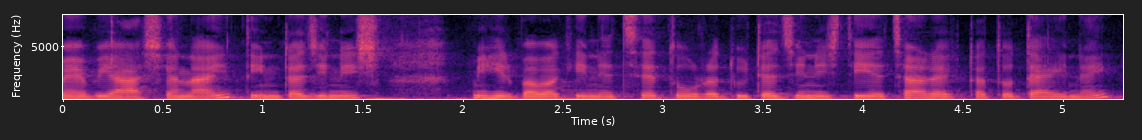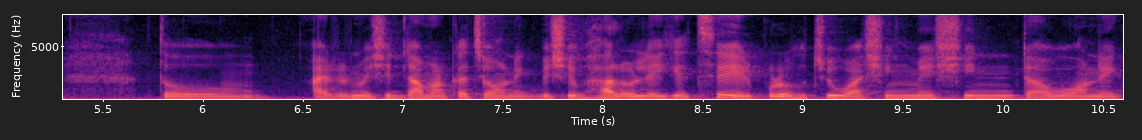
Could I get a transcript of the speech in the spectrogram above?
মেবি আসে নাই। তিনটা জিনিস মিহির বাবা কিনেছে, তো ওরা দুইটা জিনিস দিয়েছে আর একটা তো দেয় নাই। তো আয়রন মেশিনটা আমার কাছে অনেক বেশি ভালো লেগেছে। এরপরে হচ্ছে ওয়াশিং মেশিনটাও অনেক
